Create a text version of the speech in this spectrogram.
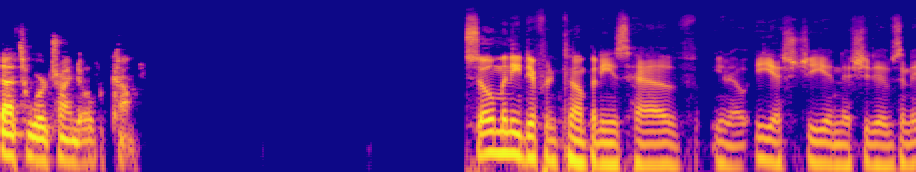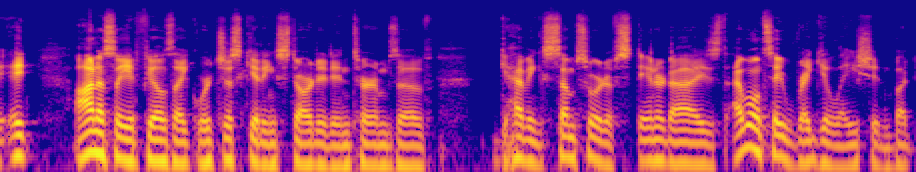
that's what we're trying to overcome. So many different companies have, you know, ESG initiatives, and it, it honestly it feels like we're just getting started in terms of having some sort of standardized i won't say regulation but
